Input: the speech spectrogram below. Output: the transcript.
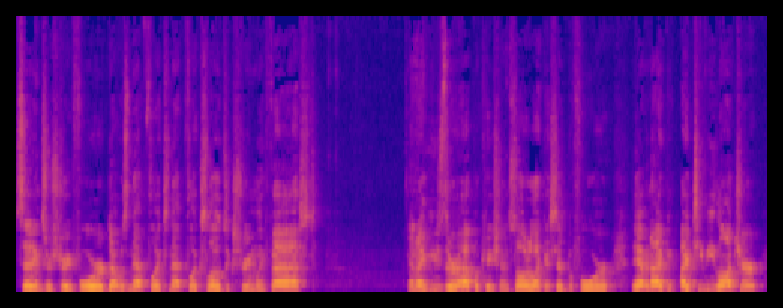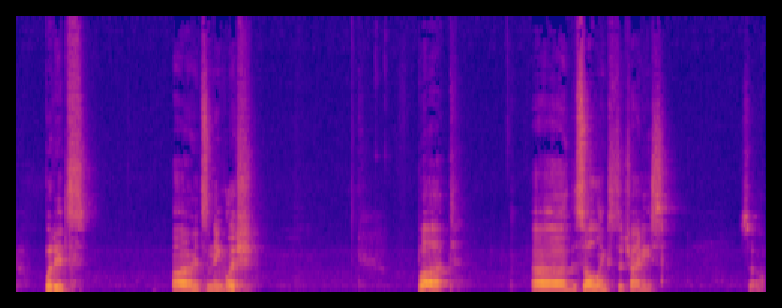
Settings are straightforward. That was Netflix. Netflix loads extremely fast. And I use their application installer like I said before. They have an ITV launcher, but it's uh, it's in English. But uh, this all links to Chinese. So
